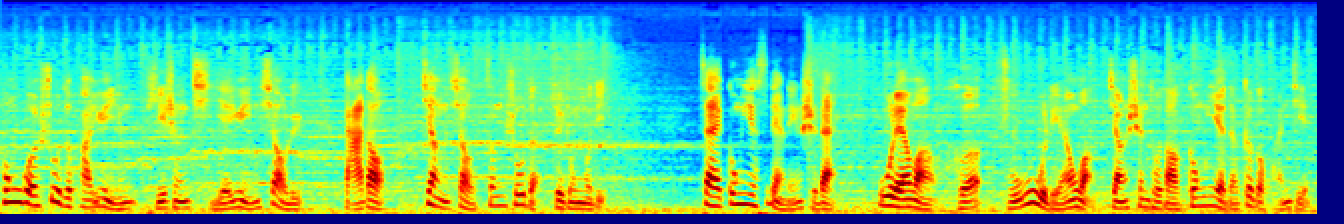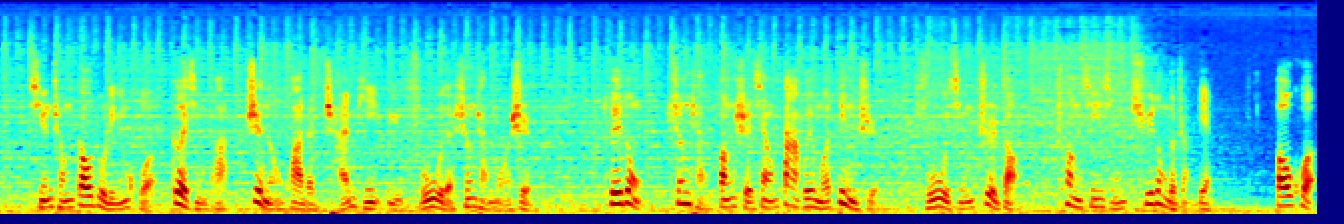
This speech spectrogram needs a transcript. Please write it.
通过数字化运营提升企业运营效率，达到降效增收的最终目的。在工业4.0时代，物联网和服务联网将渗透到工业的各个环节，形成高度灵活、个性化、智能化的产品与服务的生产模式。推动生产方式向大规模定制、服务型制造、创新型驱动的转变，包括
